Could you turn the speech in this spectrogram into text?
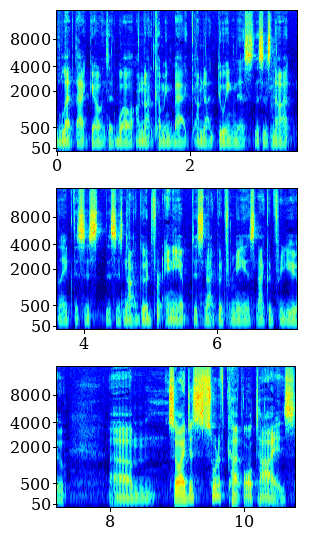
let that go and said, "Well, I'm not coming back. I'm not doing this. This is not like this is this is not good for any of this. Is not good for me. It's not good for you." Um, so I just sort of cut all ties.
